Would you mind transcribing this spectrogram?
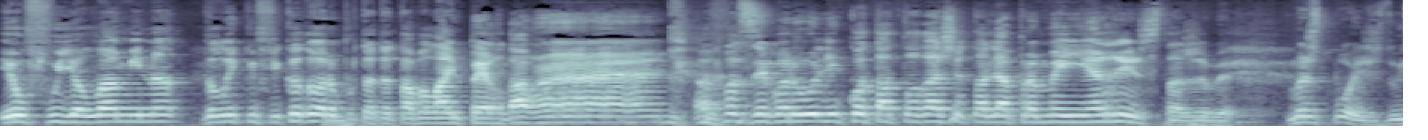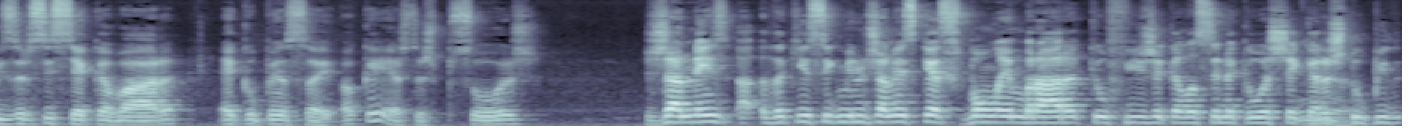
eu fui a lâmina da liquidificadora. Portanto, eu estava lá em rodava, a fazer barulho enquanto está toda a gente a olhar para mim e a rir-se, estás a ver? Mas depois do exercício acabar, é que eu pensei, ok, estas pessoas já nem, daqui a 5 minutos já nem sequer se vão lembrar que eu fiz aquela cena que eu achei que era estúpido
